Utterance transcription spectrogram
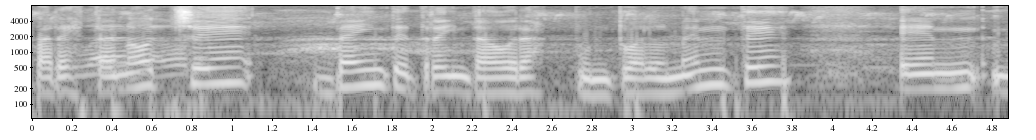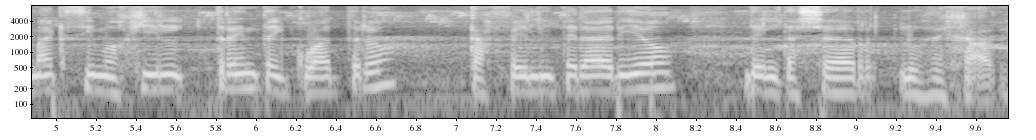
Para esta noche, 20-30 horas puntualmente, en Máximo Gil 34, Café Literario del taller Luz de Jade.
